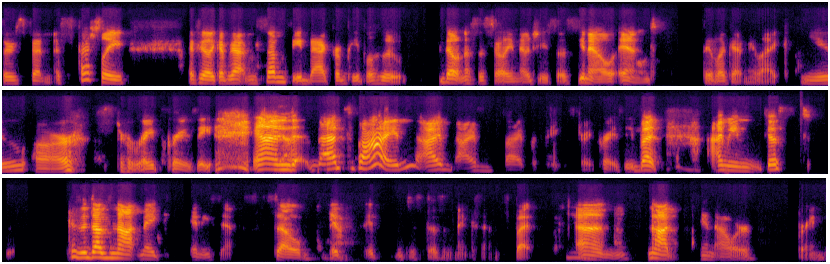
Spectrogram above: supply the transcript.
there's been especially I feel like I've gotten some feedback from people who don't necessarily know Jesus, you know, and they look at me like, you are straight crazy. And that's fine. I'm I'm fine with being straight crazy. But I mean, just because it does not make any sense. So Yeah. it, it just doesn't make sense. But Yeah. um not in our brains.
